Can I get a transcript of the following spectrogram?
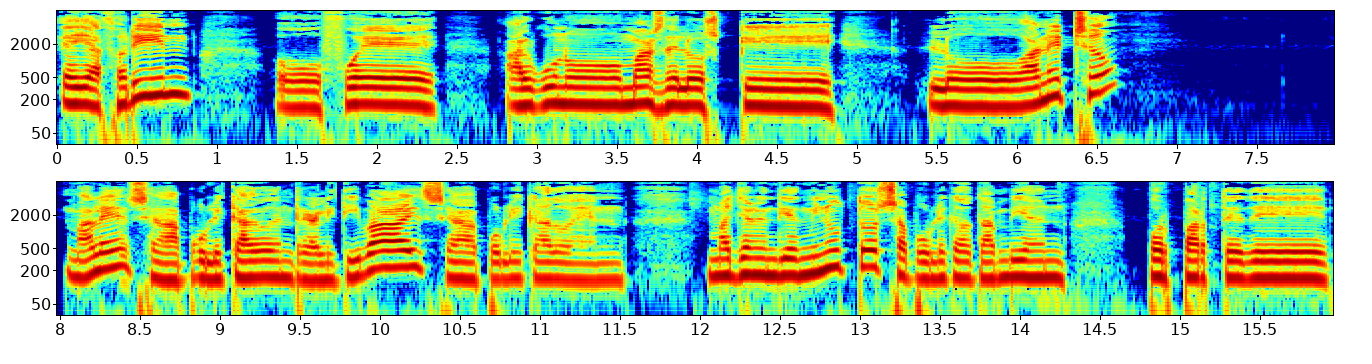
Eyazorín o fue alguno más de los que lo han hecho. ¿Vale? Se ha publicado en Reality Bytes, se ha publicado en Mayor en 10 minutos, se ha publicado también por parte de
